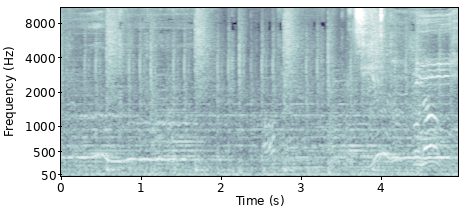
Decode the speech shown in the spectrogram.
Oh no. No.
